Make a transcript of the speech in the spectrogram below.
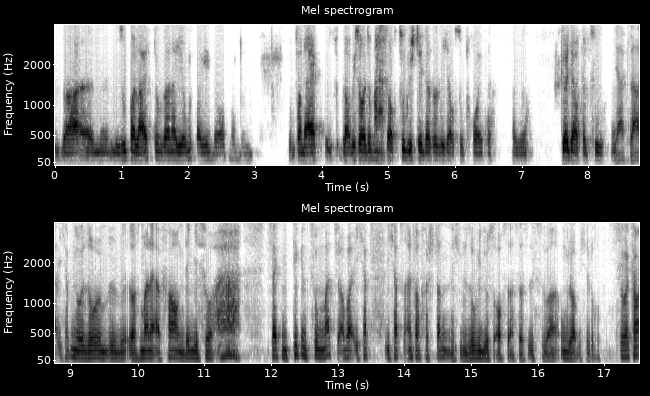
war eine, eine super Leistung seiner Jungs da gegen Dortmund und, und von daher, glaube ich, sollte man es auch zugestehen, dass er sich auch so freute. Also gehört ja auch dazu. Ne? Ja klar, ich habe nur so äh, aus meiner Erfahrung denke ich so, ah, vielleicht ein Ticken zu much, aber ich habe es ich hab's einfach verstanden, ich, so wie du es auch sagst. Das ist, war unglaublicher Druck. So, jetzt haben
